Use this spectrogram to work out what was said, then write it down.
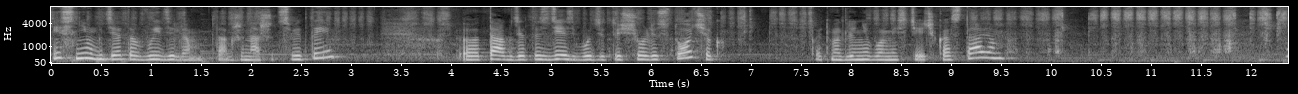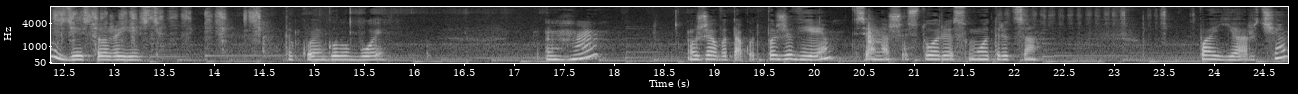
И с ним где-то выделим также наши цветы. Так, где-то здесь будет еще листочек. Поэтому для него местечко оставим. И здесь тоже есть такой голубой. Угу. Уже вот так вот поживее. Вся наша история смотрится поярче.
